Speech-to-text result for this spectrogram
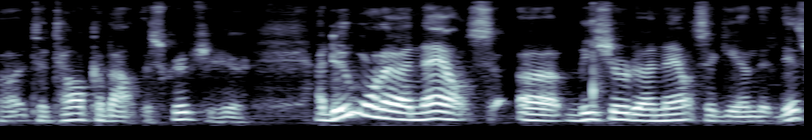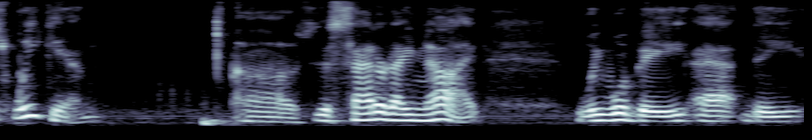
uh, to talk about the scripture here. I do want to announce, uh, be sure to announce again that this weekend, uh, this Saturday night, we will be at the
